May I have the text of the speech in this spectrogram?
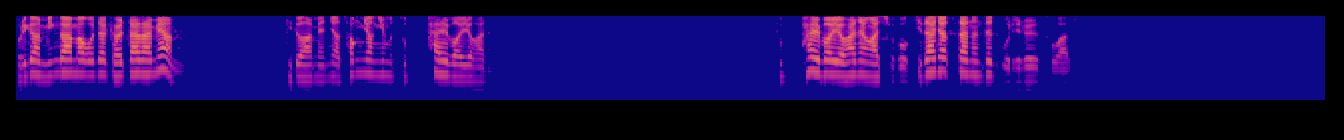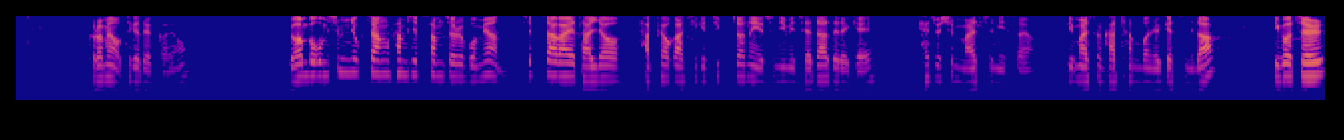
우리가 민감하고자 결단하면 기도하면요 성령님은 두 팔 벌려 환영. 두팔 벌려 환영하시고 기다렸다는 듯 우리를 도와주세요. 그러면 어떻게 될까요? 요한복음 16장 33절을 보면 십자가에 달려 잡혀가시기 직전에 예수님이 제자들에게 해주신 말씀이 있어요. 이 말씀 같이 한번 읽겠습니다. 이것을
